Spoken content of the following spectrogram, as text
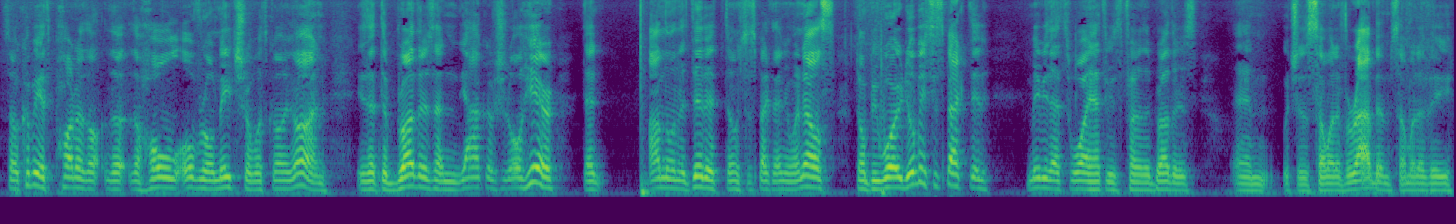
So it could be it's part of the, the, the, whole overall nature of what's going on, is that the brothers and Yaakov should all hear that I'm the one that did it, don't suspect anyone else, don't be worried, you'll be suspected. Maybe that's why I have to be in front of the brothers, and which is somewhat of a rabbim, somewhat of a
